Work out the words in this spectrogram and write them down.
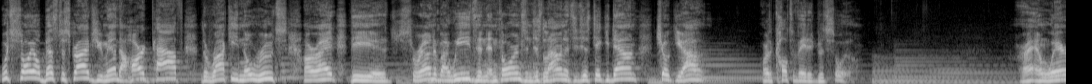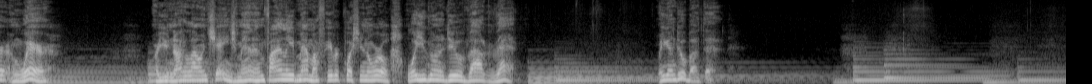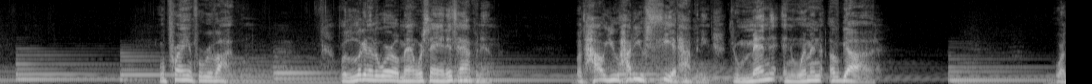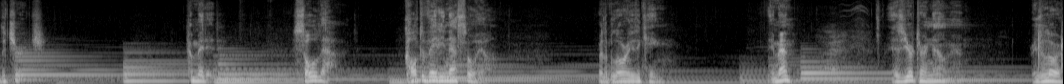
Which soil best describes you, man? The hard path, the rocky, no roots, all right? The uh, surrounded by weeds and, and thorns and just allowing it to just take you down, choke you out, or the cultivated good soil? All right, and where and where are you not allowing change, man? And finally, man, my favorite question in the world what are you going to do about that? What are you going to do about that? We're praying for revival. We're looking at the world, man. We're saying it's happening. But how you how do you see it happening? Through men and women of God who are the church. Committed, sold out, cultivating that soil for the glory of the King. Amen. It's your turn now, man. Praise the Lord.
